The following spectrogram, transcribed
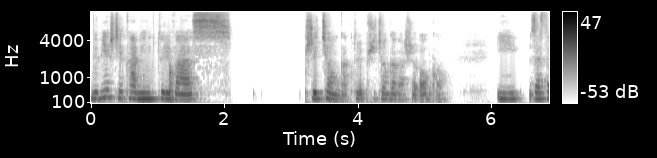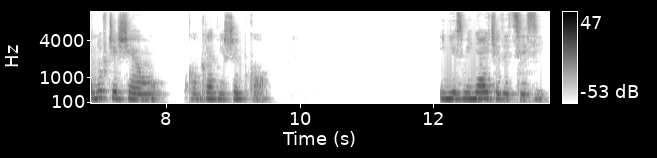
Wybierzcie kamień, który Was przyciąga, który przyciąga Wasze oko i zastanówcie się konkretnie szybko i nie zmieniajcie decyzji.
